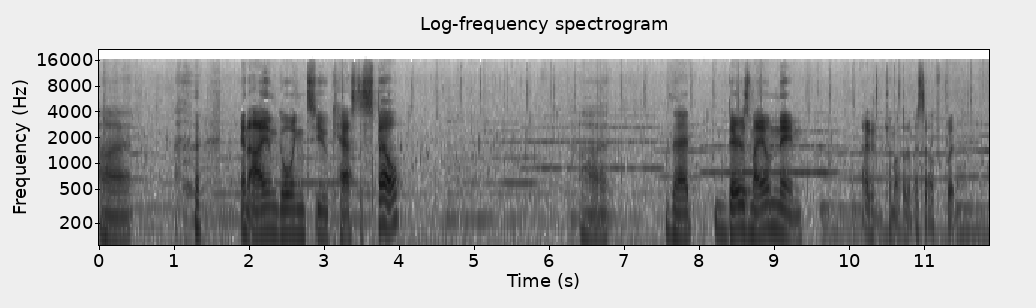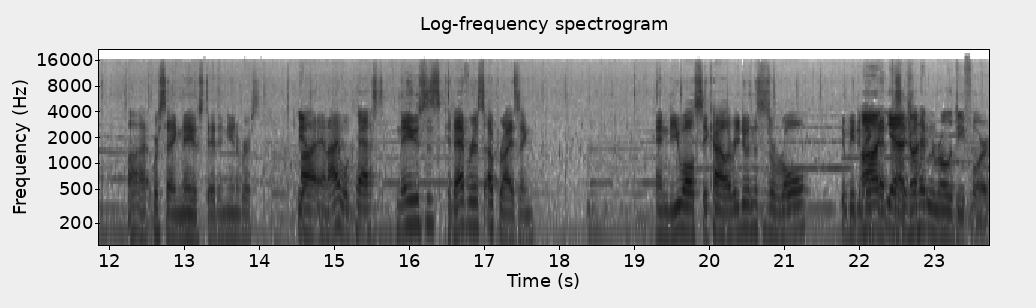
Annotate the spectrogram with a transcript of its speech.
Uh, and I am going to cast a spell uh, that bears my own name. I didn't come up with it myself, but uh, we're saying Neus did in universe. Yeah. Uh, and I will cast Neus's Cadaverous Uprising. And you all see Kyle. Are we doing this as a roll? Did we to make Uh, that yeah, decision? go ahead and roll a d4.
